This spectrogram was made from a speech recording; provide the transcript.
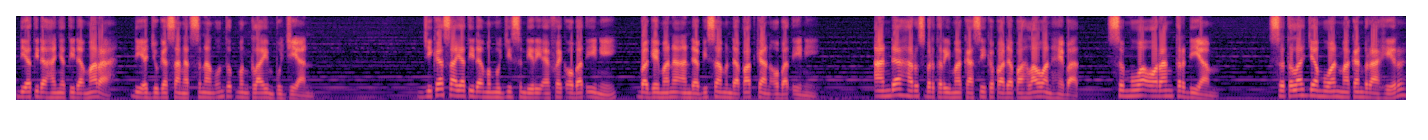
dia tidak hanya tidak marah, dia juga sangat senang untuk mengklaim pujian. Jika saya tidak menguji sendiri efek obat ini, bagaimana Anda bisa mendapatkan obat ini? Anda harus berterima kasih kepada pahlawan hebat. Semua orang terdiam. Setelah jamuan makan berakhir,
